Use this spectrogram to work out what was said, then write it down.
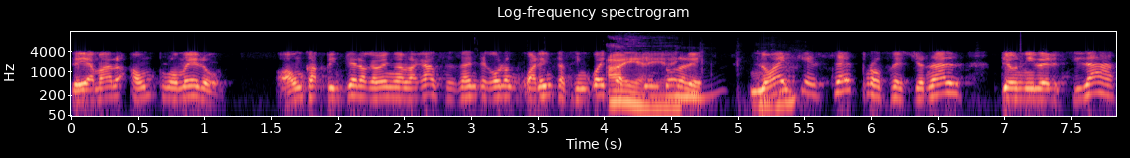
de llamar a un plomero o a un carpintero que venga a la casa, esa gente cobran 40, 50, Ay, 100 ay, ay. dólares. No hay que ser profesional de universidad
